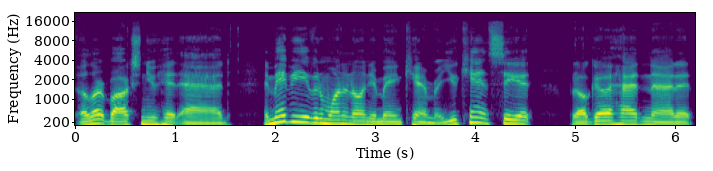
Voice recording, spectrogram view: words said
alert box and you hit add and maybe even want it on your main camera. You can't see it, but I'll go ahead and add it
